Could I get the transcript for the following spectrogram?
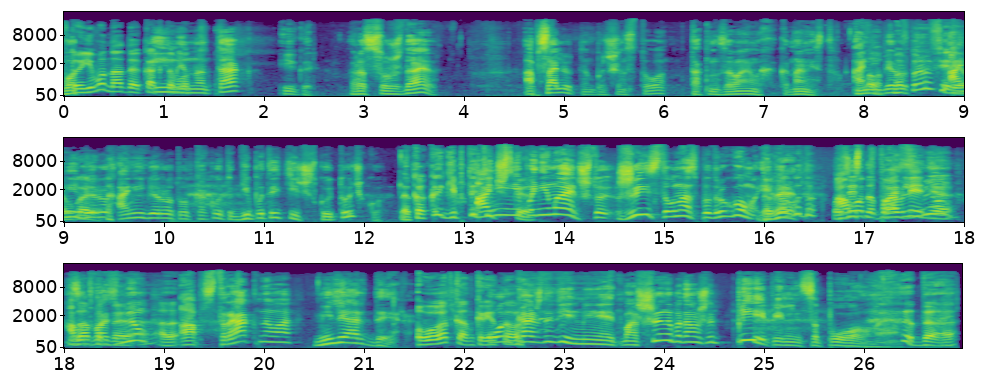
вот то его надо как-то... Именно вот... так, Игорь, рассуждают абсолютное большинство так называемых экономистов. Они Вот, берут, эфире они берут, они берут вот какую-то гипотетическую точку. Да какая Они гипотетическая? не понимают, что жизнь-то у нас по-другому. И Да говорят, как это? Вот здесь направление возьмем, а вот возьмем а- абстрактного миллиардера. Вот конкретно. Он каждый день меняет машины, потому что пепельница полная. Да.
